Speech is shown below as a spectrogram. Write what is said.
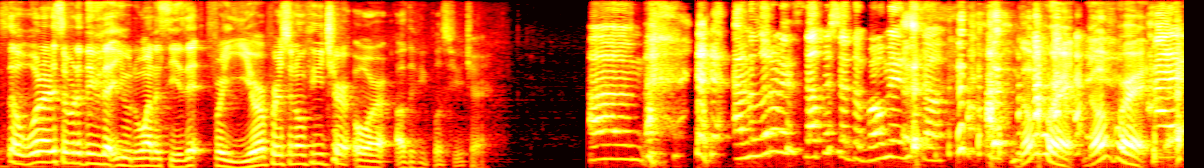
so, what are some of the things that you would want to see? Is it for your personal future or other people's future? Um, I'm a little bit selfish at the moment, so go for it. Go for it. I,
